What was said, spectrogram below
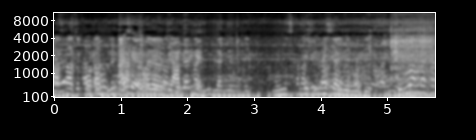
রাস্তা আছে কটা ব্রিজ আছে এবারে ব্রিজ লাগবে উনিশখানা ব্রিজ লাগবে মধ্যে। সেগুলো আমরা একটা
